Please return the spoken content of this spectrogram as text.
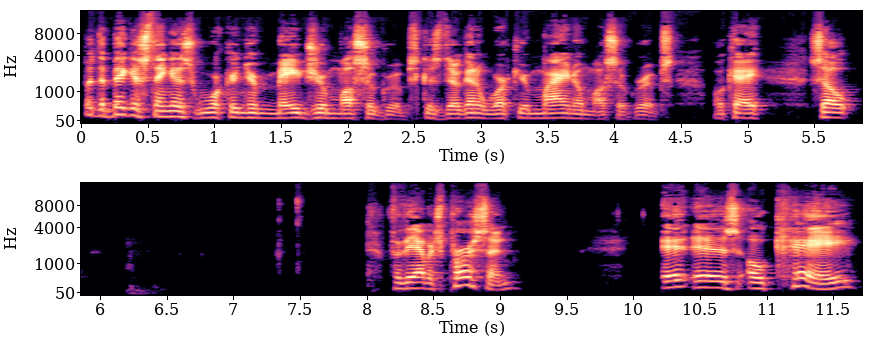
But the biggest thing is working your major muscle groups because they're going to work your minor muscle groups. Okay, so for the average person, it is okay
